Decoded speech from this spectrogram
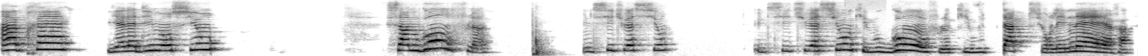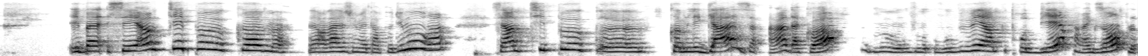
Après il y a la dimension ça me gonfle. Une situation, une situation qui vous gonfle, qui vous tape sur les nerfs. Et eh ben, c'est un petit peu comme, alors là, je vais mettre un peu d'humour, hein. c'est un petit peu euh, comme les gaz, hein, d'accord? Vous, buvez un peu trop de bière, par exemple.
